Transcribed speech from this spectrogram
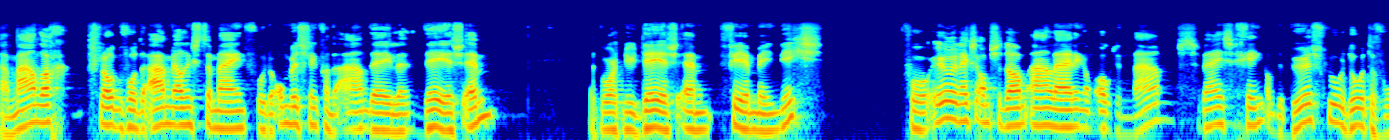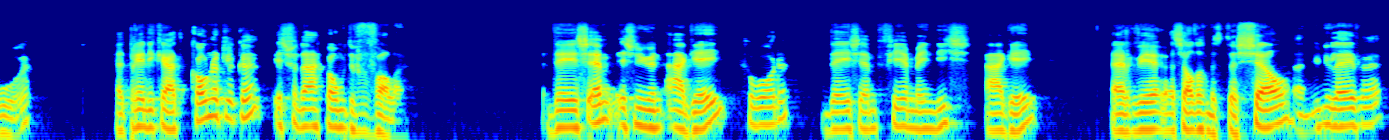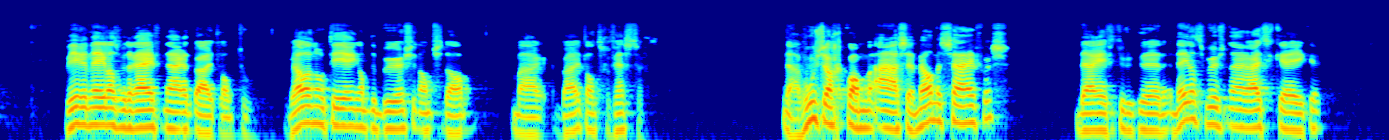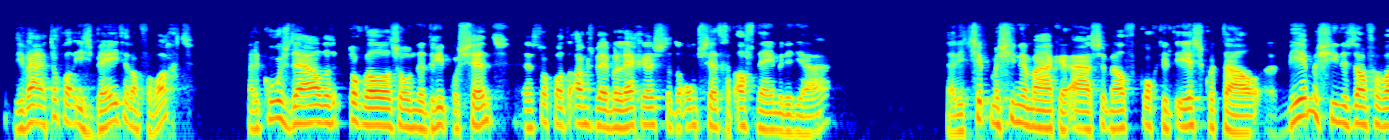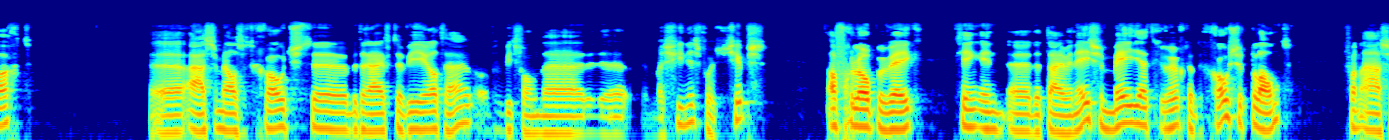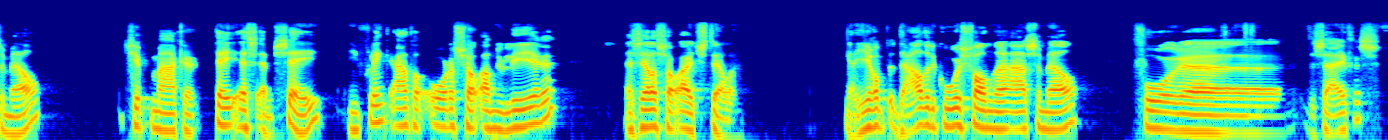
Nou, maandag sloot bijvoorbeeld de aanmeldingstermijn voor de omwisseling van de aandelen DSM. Het wordt nu DSM Firmenich. Voor Euronext Amsterdam aanleiding om ook de naamswijziging op de beursvloer door te voeren. Het predicaat koninklijke is vandaag komen te vervallen. DSM is nu een AG geworden. DSM Firmenich AG. Eigenlijk weer hetzelfde met Shell en Unilever. Weer een Nederlands bedrijf naar het buitenland toe. Wel een notering op de beurs in Amsterdam, maar buitenlands gevestigd. Nou, woensdag kwam ASML met cijfers. Daar heeft natuurlijk de Nederlandse beurs naar uitgekeken. Die waren toch wel iets beter dan verwacht. Maar de koers daalde toch wel zo'n 3%. Er is toch wat angst bij beleggers dat de omzet gaat afnemen dit jaar. Nou, die chipmachinemaker ASML verkocht in het eerste kwartaal eh, meer machines dan verwacht. Eh, ASML is het grootste bedrijf ter wereld hè, op het gebied van de machines voor chips. Afgelopen week ging in de Taiwanese media het gerucht dat de grootste klant van ASML, chipmaker TSMC, een flink aantal orders zou annuleren en zelfs zou uitstellen. Ja, hierop daalde de koers van ASML voor uh, de cijfers.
